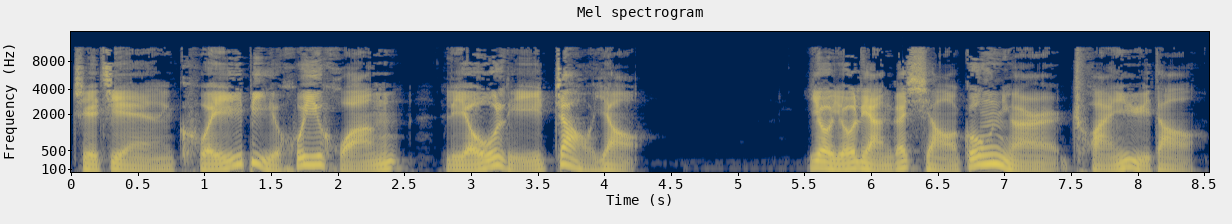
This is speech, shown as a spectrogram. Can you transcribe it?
只见魁壁辉煌，琉璃照耀。又有两个小宫女儿传谕道：“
